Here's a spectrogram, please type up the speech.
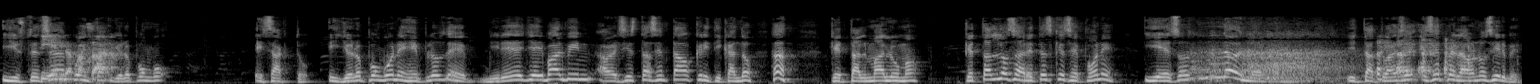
Y usted se da cuenta, yo lo pongo, exacto, y yo lo pongo en ejemplos de, mire J Balvin, a ver si está sentado criticando, ¿qué tal Maluma? ¿Qué tal los aretes que se pone? Y eso, no, no, no. Y tatuaje, ese pelado no sirve.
